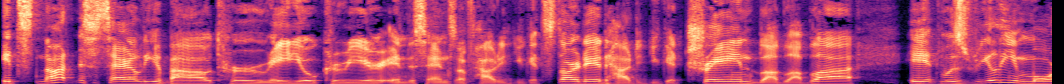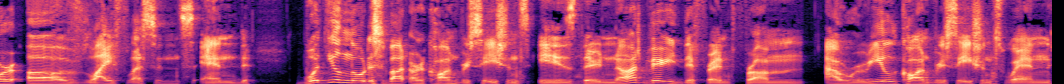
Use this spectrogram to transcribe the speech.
it's not necessarily about her radio career in the sense of how did you get started, how did you get trained, blah, blah, blah. It was really more of life lessons. And what you'll notice about our conversations is they're not very different from our real conversations when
